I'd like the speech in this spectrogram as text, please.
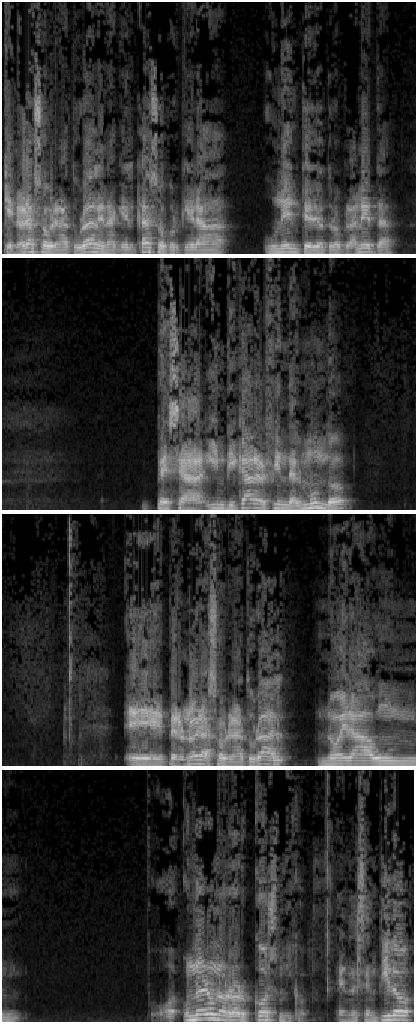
que no era sobrenatural en aquel caso, porque era un ente de otro planeta, pese a indicar el fin del mundo, eh, pero no era sobrenatural, no era un no era un horror cósmico, en el sentido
